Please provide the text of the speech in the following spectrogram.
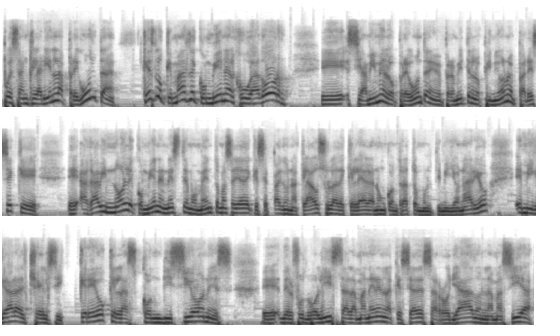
pues, anclaría en la pregunta, ¿qué es lo que más le conviene al jugador? Eh, si a mí me lo preguntan y me permiten la opinión, me parece que eh, a Gaby no le conviene en este momento, más allá de que se pague una cláusula, de que le hagan un contrato multimillonario, emigrar al Chelsea creo que las condiciones eh, del futbolista, la manera en la que se ha desarrollado en la masía,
